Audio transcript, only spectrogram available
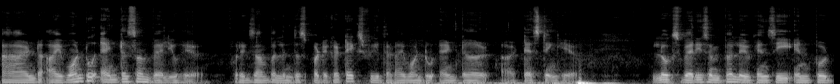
and I want to enter some value here. For example, in this particular text field that I want to enter uh, testing here. Looks very simple. You can see input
